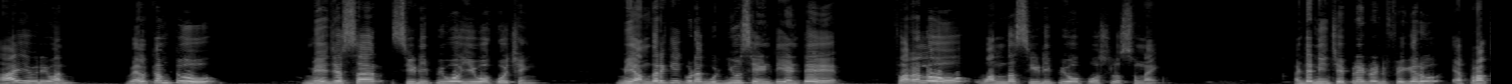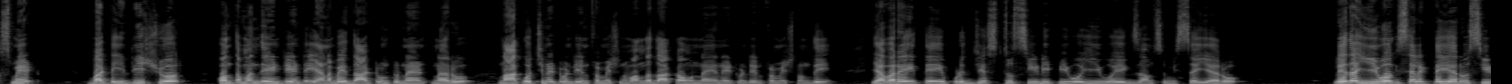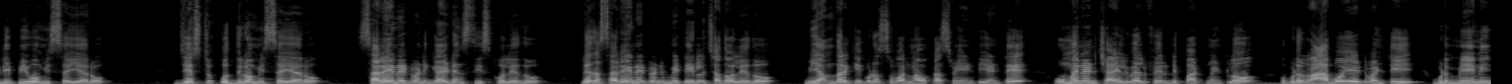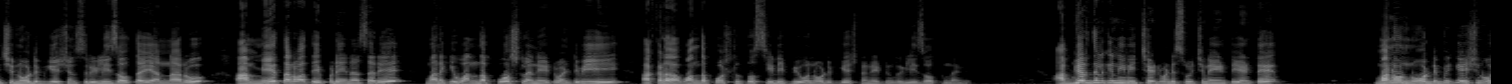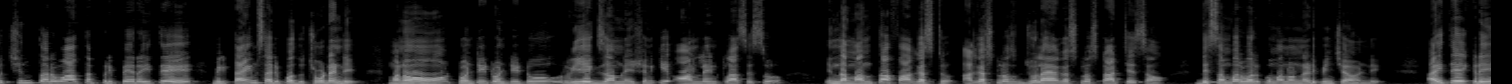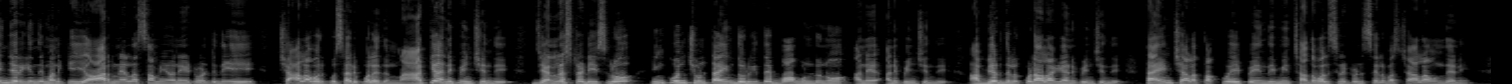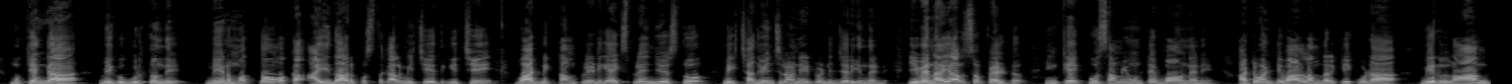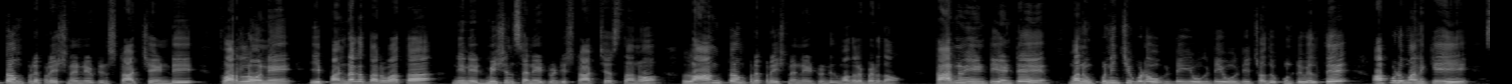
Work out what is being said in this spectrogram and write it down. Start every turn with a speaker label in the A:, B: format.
A: Hi everyone welcome to major sir CDPO EO coaching మీ అందరికీ కూడా good news ఏంటి అంటే త్వరలో వంద సిడిపిఓ పోస్టులు వస్తున్నాయి. అంటే నేను చెప్పినటువంటి figure approximate but it is sure కొంతమంది ఏంటి అంటే ఎనభై దాటి ఉంటున్నాయంటున్నారు నాకు వచ్చినటువంటి ఇన్ఫర్మేషన్ వంద దాకా ఉన్నాయనేటువంటి ఇన్ఫర్మేషన్ ఉంది. ఎవరైతే ఇప్పుడు just CDPO EO exams miss అయ్యారో లేదా ఈఓకి సెలెక్ట్ అయ్యారు సిడిపిఓ మిస్ అయ్యారో జస్ట్ కొద్దిలో మిస్ అయ్యారో సరైనటువంటి గైడెన్స్ తీసుకోలేదు లేదా సరైనటువంటి మెటీరియల్ చదవలేదు మీ అందరికీ కూడా సువర్ణ అవకాశం ఏంటి అంటే ఉమెన్ అండ్ చైల్డ్ వెల్ఫేర్ డిపార్ట్మెంట్లో ఇప్పుడు రాబోయేటువంటి ఇప్పుడు మే నుంచి నోటిఫికేషన్స్ రిలీజ్ అవుతాయి అన్నారు. ఆ మే తర్వాత ఎప్పుడైనా సరే మనకి వంద పోస్టులు అనేటువంటివి అక్కడ వంద పోస్టులతో సిడిపిఓ నోటిఫికేషన్ అనేటువంటి రిలీజ్ అవుతుందండి. అభ్యర్థులకి నేను ఇచ్చేటువంటి సూచన ఏంటి అంటే మనం నోటిఫికేషన్ వచ్చిన తర్వాత ప్రిపేర్ అయితే మీకు టైం సరిపోదు. చూడండి మనం twenty twenty two re ఎగ్జామినేషన్కి online classes in the month of August ఆగస్ట్లో జూలై ఆగస్ట్లో స్టార్ట్ చేసాం డిసెంబర్ వరకు మనం నడిపించామండి. అయితే ఇక్కడ ఏం జరిగింది? మనకి ఈ ఆరు నెలల సమయం అనేటువంటిది చాలా వరకు సరిపోలేదు. నాకే అనిపించింది. జనరల్ స్టడీస్లో ఇంకొంచెం టైం దొరికితే బాగుండును అనే అనిపించింది. అభ్యర్థులకు కూడా అలాగే అనిపించింది. టైం చాలా తక్కువ అయిపోయింది మీ చదవలసినటువంటి సిలబస్ చాలా ఉంది అని. ముఖ్యంగా మీకు గుర్తుంది నేను మొత్తం ఒక ఐదు ఆరు పుస్తకాలు మీ చేతికి ఇచ్చి వాటిని కంప్లీట్గా ఎక్స్ప్లెయిన్ చేస్తూ మీకు చదివించడం అనేటువంటిది జరిగిందండి. ఈవెన్ ఐ ఆల్సో ఫెల్ట్ ఇంకా ఎక్కువ సమయం ఉంటే బాగుండని. అటువంటి వాళ్ళందరికీ కూడా మీరు లాంగ్ టర్మ్ ప్రిపరేషన్ అనేటువంటి స్టార్ట్ చేయండి. త్వరలోనే ఈ పండగ తర్వాత నేను అడ్మిషన్స్ అనేటువంటి స్టార్ట్ చేస్తాను. లాంగ్ టర్మ్ ప్రిపరేషన్ అనేటువంటిది మొదలు పెడదాం. కారణం ఏంటి అంటే మనం ఇప్పటి నుంచి కూడా ఒకటి ఒకటి ఒకటి చదువుకుంటూ వెళ్తే అప్పుడు మనకి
